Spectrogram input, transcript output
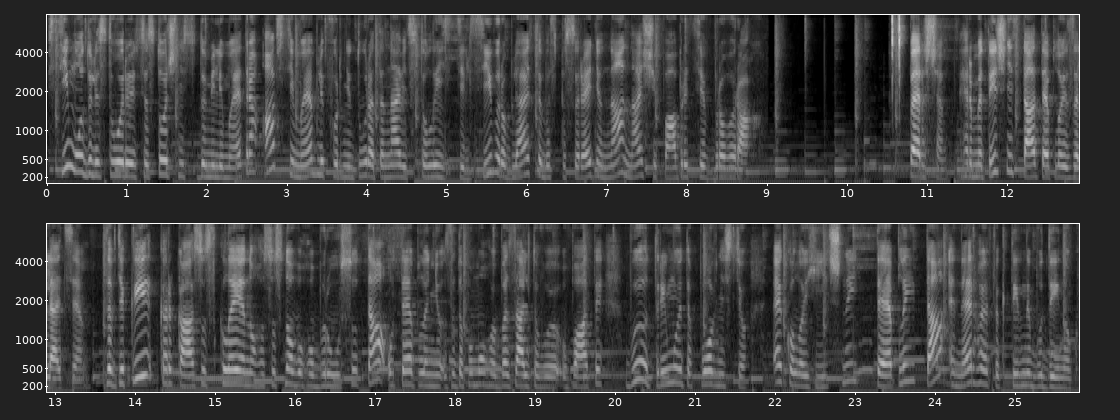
Всі модулі створюються з точністю до міліметра, а всі меблі, фурнітура та навіть столи і стільці виробляються безпосередньо на нашій фабриці в броварах. Перше герметичність та теплоізоляція. Завдяки каркасу склеєного соснового брусу та утепленню за допомогою базальтової вати ви отримуєте повністю екологічний, теплий та енергоефективний будинок,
